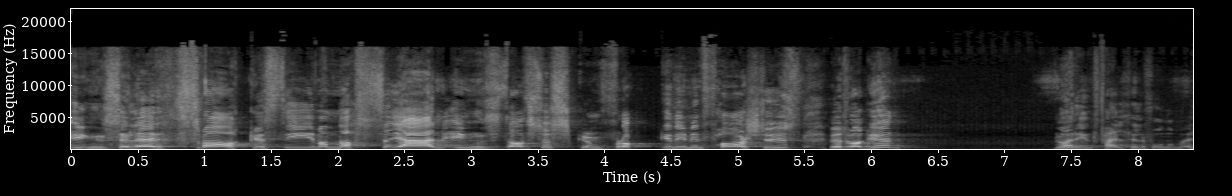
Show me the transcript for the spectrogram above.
yngste eller svakeste i Manasseh. Jeg er den yngste av søskenflokken i min fars hus. Vet du hva, Gud? Du har ringt feil telefonnummer.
